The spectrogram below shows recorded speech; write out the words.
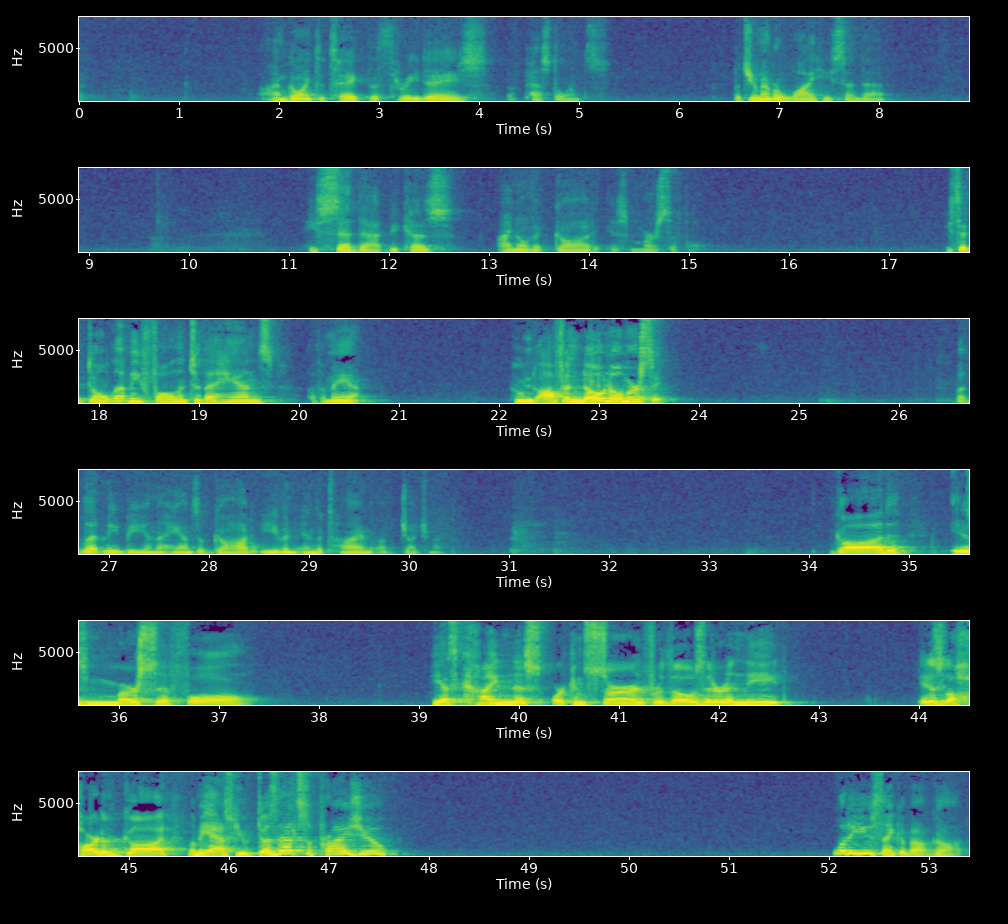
I'm going to take the three days of pestilence. But do you remember why he said that? He said that because I know that God is merciful. He said, Don't let me fall into the hands of a man who often know no mercy but let me be in the hands of God even in the time of judgment. God is merciful. He has kindness or concern for those that are in need. It is the heart of God. Let me ask you, does that surprise you? What do you think about God?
